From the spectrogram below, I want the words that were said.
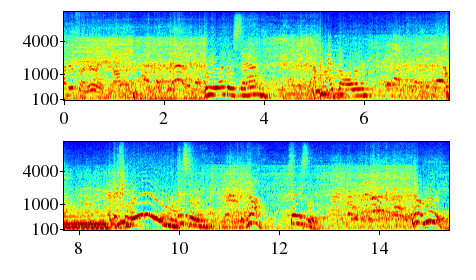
on this one, really. Do you understand? I'm five dollar. Just kidding. No, seriously. No, really.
